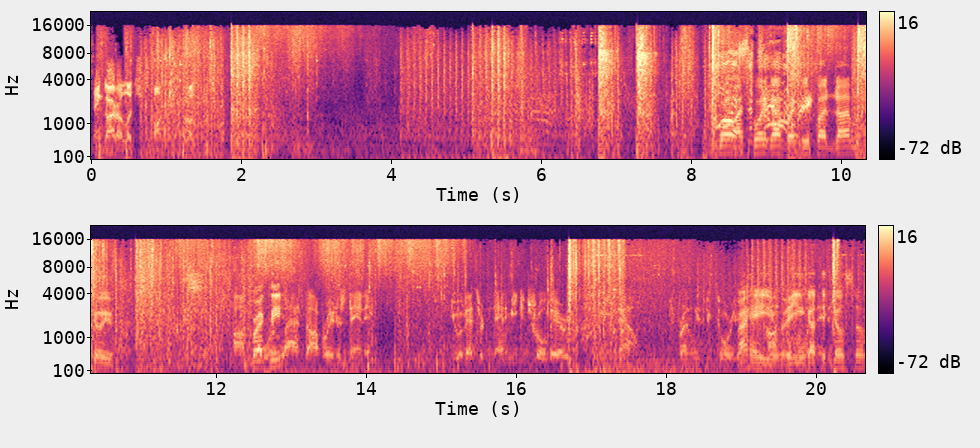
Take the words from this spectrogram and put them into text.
Thank God I let you spawn. peek. I was gonna spawn. Bro, I swear to God, Breccoli, if I die, I'm gonna kill you. Op 4 Brackley? last operator standing. You have entered an enemy controlled area. Leave now. Friendly's victorious. I hate you, and you got the kill still.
